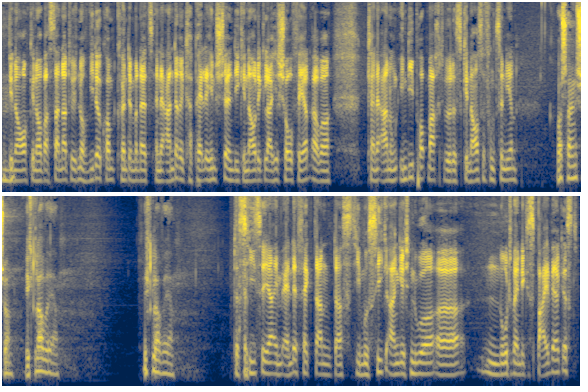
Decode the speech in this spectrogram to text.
Genau, genau. Was dann natürlich noch wiederkommt, könnte man jetzt eine andere Kapelle hinstellen, die genau die gleiche Show fährt, aber keine Ahnung, Indie-Pop macht, würde es genauso funktionieren. Wahrscheinlich schon. Ich glaube ja. Ich glaube ja. Das hieße ja im Endeffekt dann, dass die Musik eigentlich nur äh, ein notwendiges Beiwerk ist.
